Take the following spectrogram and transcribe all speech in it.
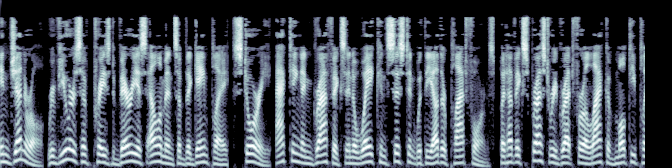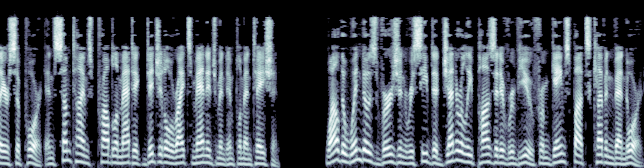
In general, reviewers have praised various elements of the gameplay, story, acting and graphics in a way consistent with the other platforms, but have expressed regret for a lack of multiplayer support and sometimes problematic digital rights management implementation. While the Windows version received a generally positive review from GameSpot's Kevin Van VanOrd,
